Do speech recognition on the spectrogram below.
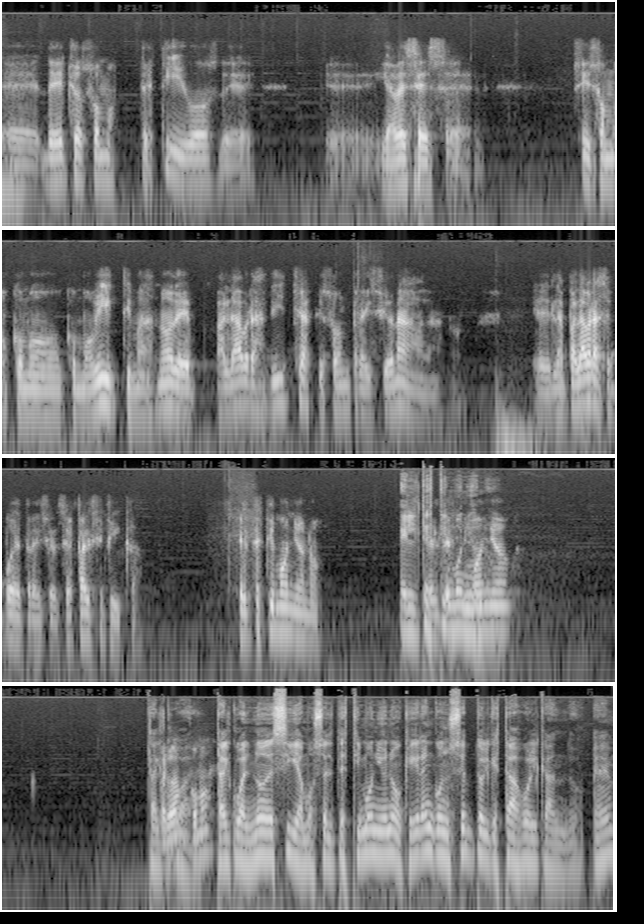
Eh, de hecho, somos testigos de, eh, y a veces, sí, somos como, como víctimas, ¿no? De palabras dichas que son traicionadas. Eh, la palabra se puede traicionar, se falsifica. El testimonio no. El testimonio, Tal, cual, tal cual, no decíamos, el testimonio no, qué gran concepto el que estabas volcando. ¿eh?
